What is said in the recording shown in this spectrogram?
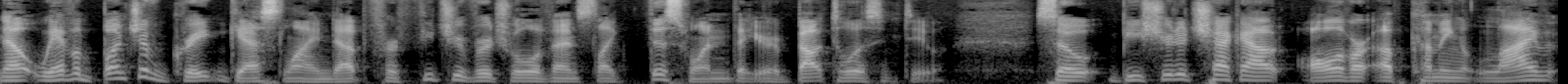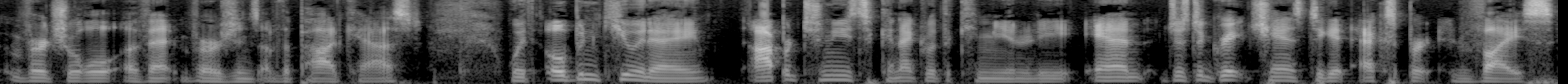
Now, we have a bunch of great guests lined up for future virtual events like this one that you're about to listen to. So be sure to check out all of our upcoming live virtual event versions of the podcast with open Q&A, opportunities to connect with the community, and just a great chance to get expert advice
